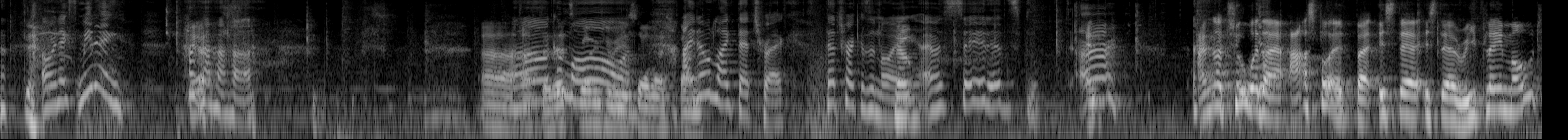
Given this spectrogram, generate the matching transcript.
our next meeting. Uh, Oh, after. come That's on. going to be so much fun. I don't like that track. That track is annoying. Nope. I must say it. It's. I'm not sure whether I asked for it, but is there is there a replay mode?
